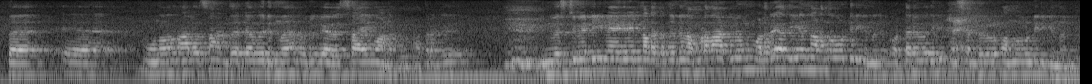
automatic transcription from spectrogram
ഇപ്പോൾ മൂന്നോ നാലോ സ്ഥാനത്ത് തന്നെ വരുന്ന ഒരു വ്യവസായമാണ് അത്രയ്ക്ക് ഇൻവെസ്റ്റ്മെന്റ് ഈ മേഖലയിൽ നടക്കുന്നുണ്ട്. നമ്മുടെ നാട്ടിലും വളരെയധികം നടന്നുകൊണ്ടിരിക്കുന്നുണ്ട് ഒട്ടനവധി ഫിറ്റ്നസ് സെന്ററുകൾ വന്നുകൊണ്ടിരിക്കുന്നുണ്ട്.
